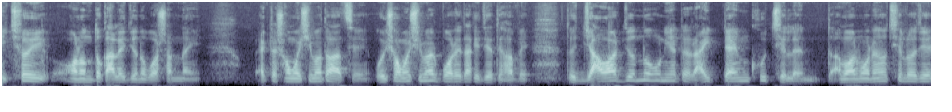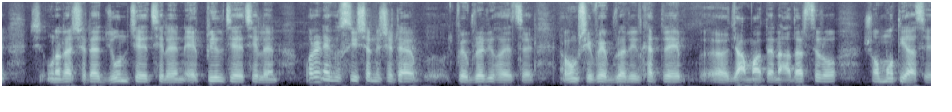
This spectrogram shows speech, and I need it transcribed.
নিশ্চয়ই অনন্তকালের জন্য বসান নাই। একটা সময়সীমা তো আছে, ওই সময়সীমার পরে তাকে যেতে হবে। তো যাওয়ার জন্য উনি একটা রাইট টাইম খুঁজছিলেন। তো আমার মনে হচ্ছিল যে ওনারা সেটা জুন চেয়েছিলেন, এপ্রিল চেয়েছিলেন, পরে নেগোসিয়েশনে সেটা ফেব্রুয়ারি হয়েছে এবং সেই ফেব্রুয়ারির ক্ষেত্রে জামাত অ্যান্ড আদার্সেরও সম্মতি আছে।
